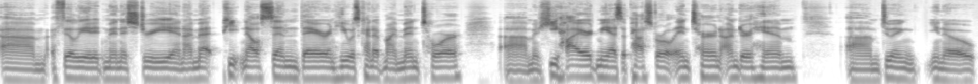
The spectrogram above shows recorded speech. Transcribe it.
um, affiliated ministry. And I met Pete Nelson there, and he was kind of my mentor. Um, and he hired me as a pastoral intern under him, um, doing you know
